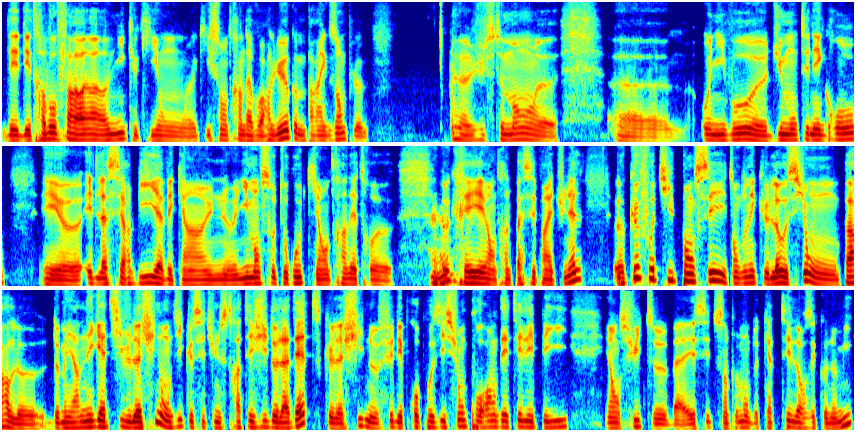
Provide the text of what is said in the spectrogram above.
des, travaux pharaoniques qui, ont, qui sont en train d'avoir lieu, comme par exemple euh, justement euh, euh, au niveau du Monténégro et, et, de la Serbie avec une, immense autoroute qui est en train d'être mmh créée, en train de passer par les tunnels. que faut-il penser, étant donné que là aussi on parle de manière négative de la Chine, on dit que c'est une stratégie de la dette, que la Chine fait des propositions pour endetter les pays et ensuite bah, essayer tout simplement de capter leurs économies.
